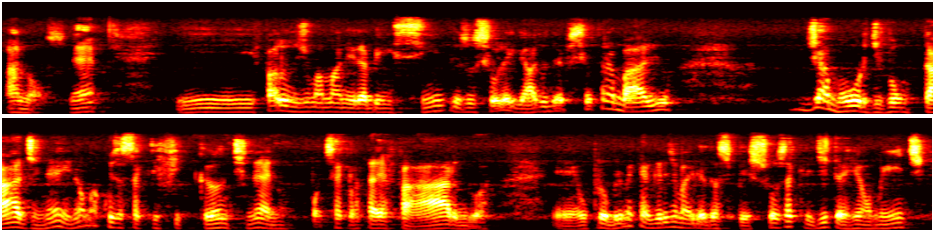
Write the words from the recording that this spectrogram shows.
a nós. Né. E falando de uma maneira bem simples, o seu legado deve ser o trabalho de amor, de vontade, né? E não uma coisa sacrificante, né? Não pode ser aquela tarefa árdua. É, o problema é que a grande maioria das pessoas acredita realmente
